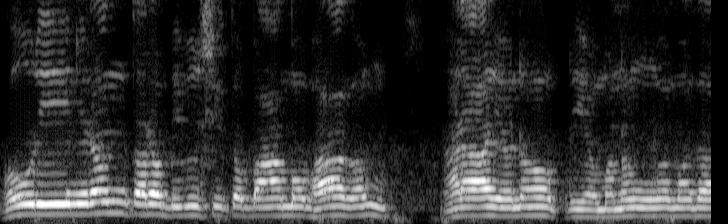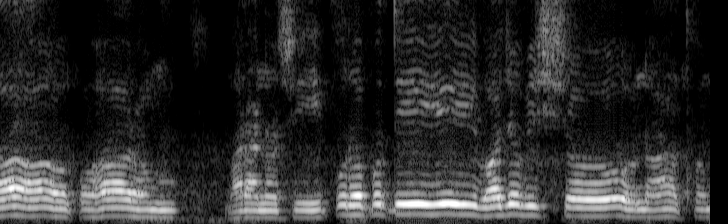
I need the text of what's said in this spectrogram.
গৌরী নিরন্তর বিভূষিত বাম ভাগম নারায়ণ প্রিয় মনঙ্গ মদাপহারম বারাণসী পুরপতি ভজ বিশ্বনাথম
